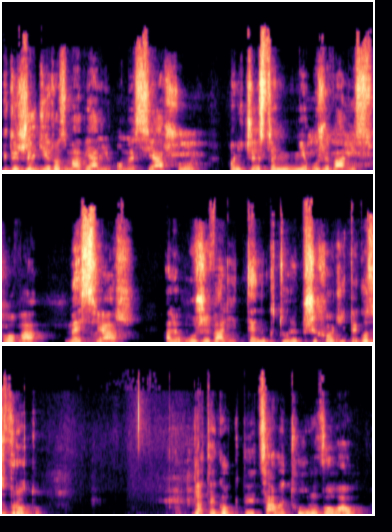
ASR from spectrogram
gdy Żydzi rozmawiali o Mesjaszu, oni często nie używali słowa Mesjasz, ale używali ten, który przychodzi, tego zwrotu. Dlatego, gdy cały tłum wołał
